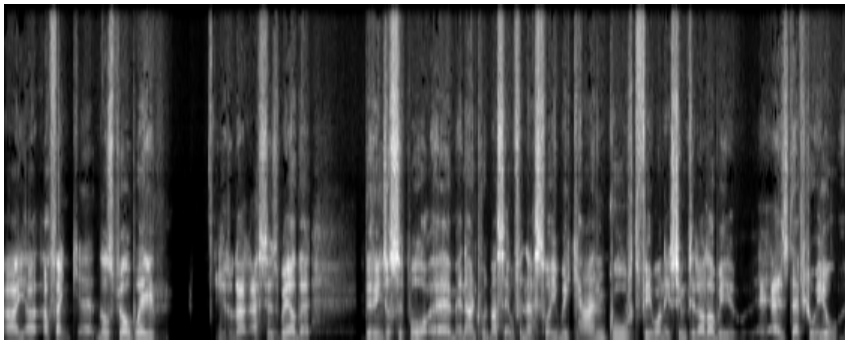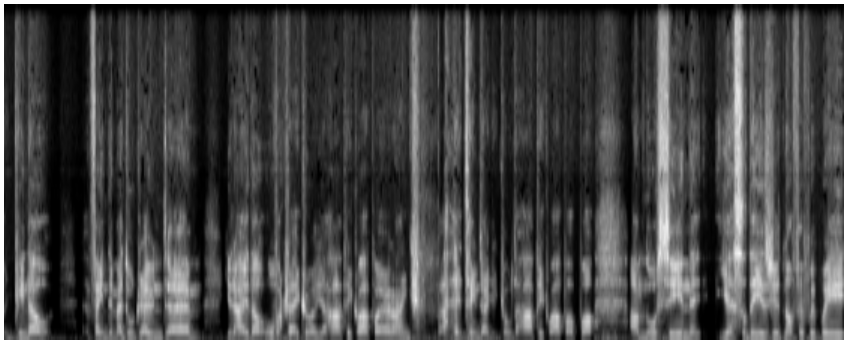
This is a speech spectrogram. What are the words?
Aye, I, I think uh, there's probably you know this is where the the Rangers support um, and I include myself in this. Like we can go from one extreme to the other. We it is difficult to kind of find the middle ground. Um, you're either overcritical or you're happy clapper. And I think at times I get called a happy clapper, but I'm not saying that yesterday is good enough. If we play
